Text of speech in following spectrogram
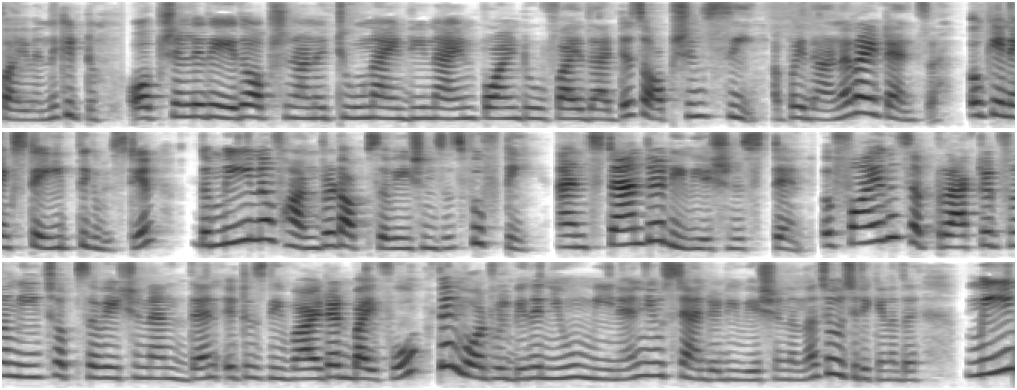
five എന്ന് കിട്ടും. ഓപ്ഷനിൽ ഇത് ഏത് ഓപ്ഷനാണ് two ninety nine point two five that is option C അപ്പോൾ ഇതാണ് right answer okay next eighth question The mean of 100 observations is 50 and standard deviation is 10. If 5 is subtracted from each observation and then it is divided by 4, then what will be the new mean and new standard deviation എന്നാണ് ചോദിച്ചിരിക്കുന്നത് മീൻ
